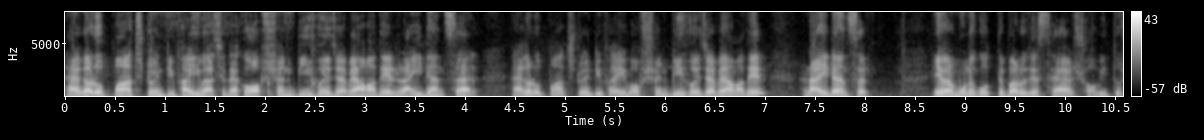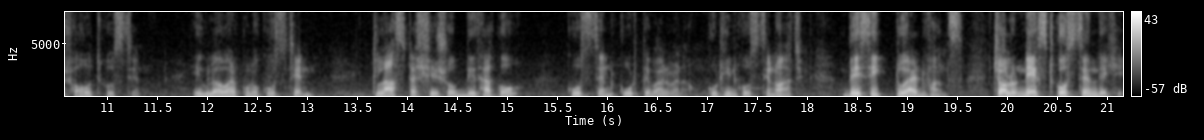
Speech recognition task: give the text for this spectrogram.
এগারো পাঁচ টোয়েন্টি ফাইভ আছে। দেখো অপশান বি হয়ে যাবে আমাদের রাইট অ্যান্সার এগারো পাঁচ টোয়েন্টি ফাইভ অপশান বি হয়ে যাবে আমাদের রাইট অ্যান্সার এবার মনে করতে পারো যে, স্যার, সবই তো সহজ কোশ্চেন এগুলো আবার কোনো কোশ্চেন ক্লাসটা শেষ অবধি থাকো কোশ্চেন করতে পারবে না। কঠিন কোশ্চেনও আছে। বেসিক টু অ্যাডভান্স চলো নেক্সট কোশ্চেন দেখি।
